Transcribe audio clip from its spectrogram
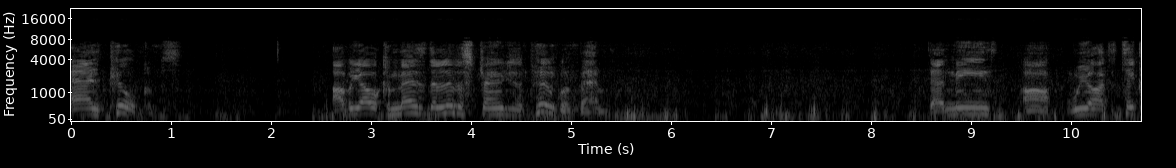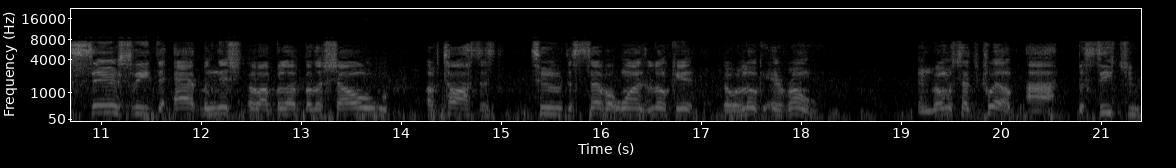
and pilgrims. Our Yahweh commands us to live as strangers and pilgrims, family. That means uh, we are to take seriously the admonition of our beloved brother Shaul of Tarsus to the several ones located that were located in Rome. In Romans chapter 12, I beseech you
